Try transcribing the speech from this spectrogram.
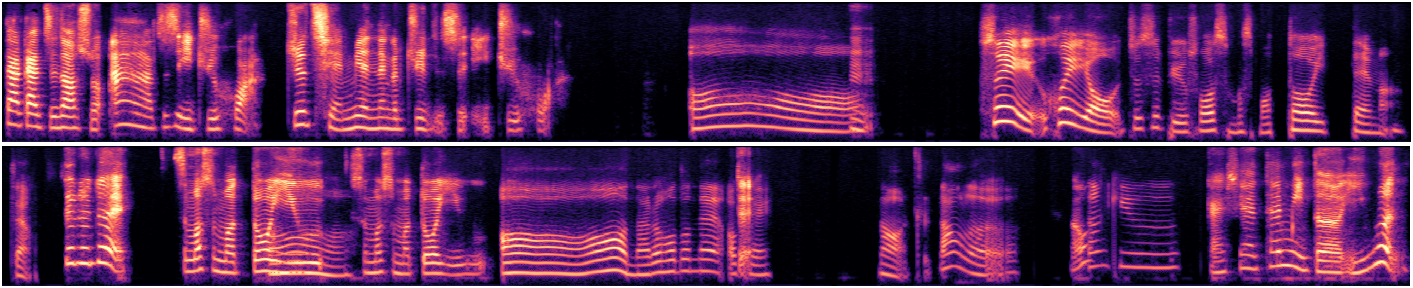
大概知道说啊，这是一句话，就是前面那个句子是一句话。哦，嗯。所以会有，就是比如说什么什么都一对嘛？这样？对对对，什么什么都一物，什么什么都一物。哦，なるほどね。OK，那我知道了。好，Thank you，感谢 Tammy 的疑问。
